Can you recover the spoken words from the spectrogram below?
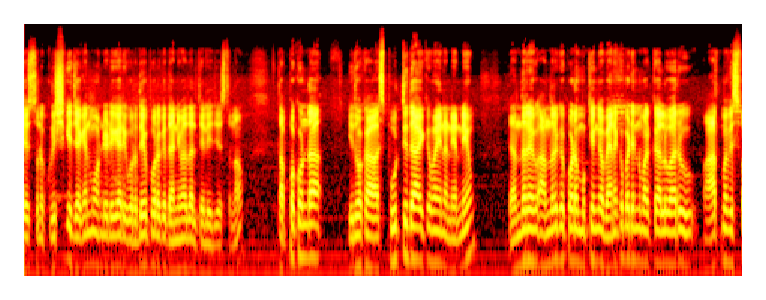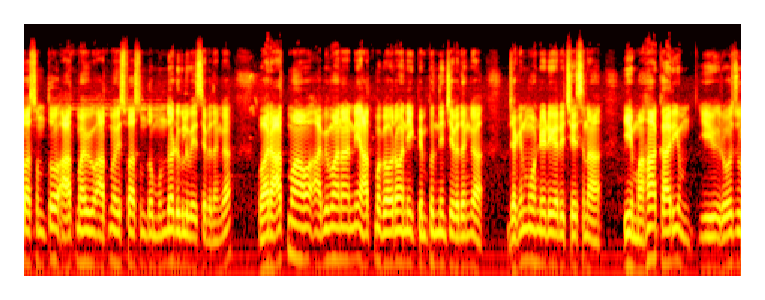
చేస్తున్న కృషికి జగన్మోహన్ రెడ్డి గారికి హృదయపూర్వక ధన్యవాదాలు తెలియజేస్తున్నాం. తప్పకుండా ఇది ఒక స్ఫూర్తిదాయకమైన నిర్ణయం. అందరూ అందరికీ కూడా ముఖ్యంగా వెనకబడిన వర్గాల వారు ఆత్మవిశ్వాసంతో ఆత్మ ఆత్మవిశ్వాసంతో ముందడుగులు వేసే విధంగా వారి ఆత్మ అభిమానాన్ని ఆత్మగౌరవాన్ని పెంపొందించే విధంగా జగన్మోహన్ రెడ్డి గారు చేసిన ఈ మహాకార్యం ఈ రోజు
